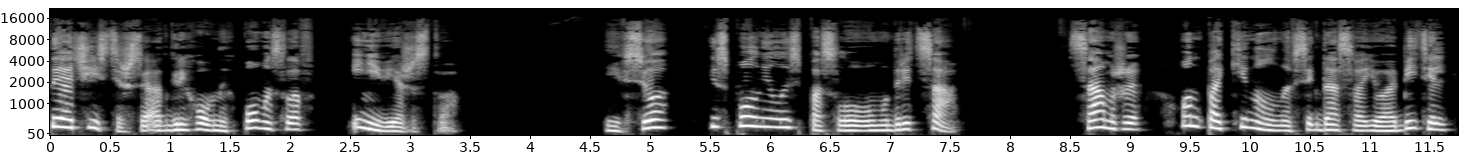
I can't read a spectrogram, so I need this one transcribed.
ты очистишься от греховных помыслов и невежества. И все исполнилось по слову мудреца. Сам же он покинул навсегда свою обитель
